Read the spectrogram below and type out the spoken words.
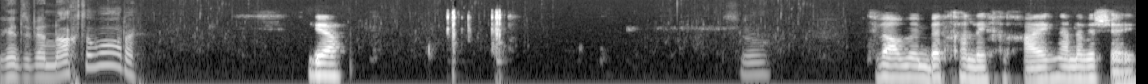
Begint het weer nacht te worden? Ja, Zo. terwijl we in bed gaan liggen, ga ik naar de wc.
